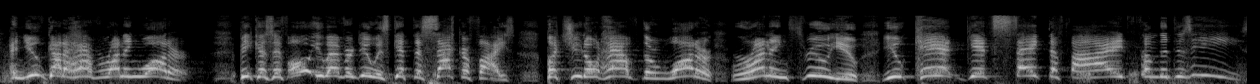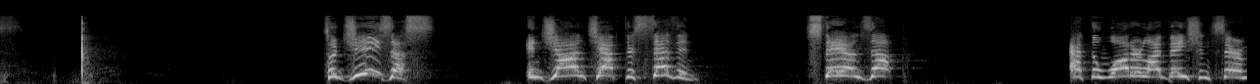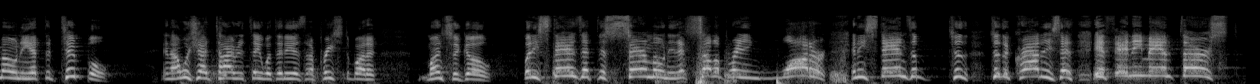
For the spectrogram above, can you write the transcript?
and you've got to have running water. Because if all you ever do is get the sacrifice, but you don't have the water running through you, you can't get sanctified from the disease. So Jesus, in John chapter 7, stands up at the water libation ceremony at the temple. And I wish I had time to tell you what that is. I preached about it months ago. But he stands at this ceremony that's celebrating water. And he stands up to, to the crowd and he says, If any man thirst,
